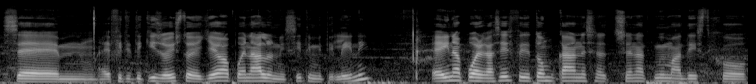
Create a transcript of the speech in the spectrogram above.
σε ε, φοιτητική ζωή στο Αιγαίο από ένα άλλο νησί, τη Μυτιλίνη. Ε, είναι από εργασίες φοιτητών που κάνανε σε ένα τμήμα αντίστοιχο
